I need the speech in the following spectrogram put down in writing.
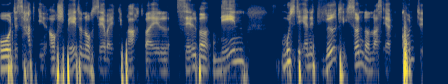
Und es hat ihn auch später noch sehr weit gebracht, weil selber nähen musste er nicht wirklich, sondern was er konnte,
